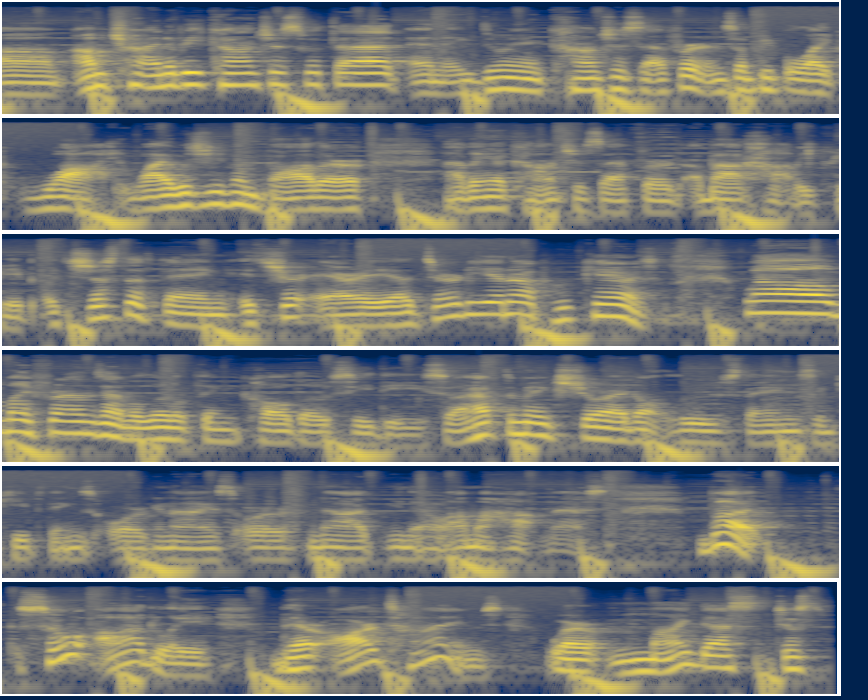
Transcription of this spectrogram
um, I'm trying to be conscious with that and doing a conscious effort. And some people like, why? Why would you even bother having a conscious effort about hobby creep? It's just a thing. It's your area. Dirty it up. Who cares? Well, my friends have a little thing called OCD, so I have to make sure I don't lose things and keep things organized. Or if not, you know, I'm a hot mess. But so oddly, there are times where my desk just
